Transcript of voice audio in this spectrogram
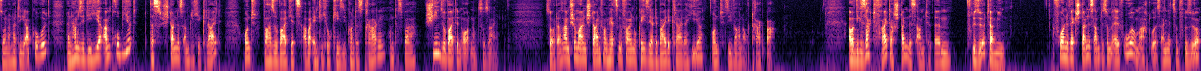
So, und dann hat die die abgeholt. Dann haben sie die hier anprobiert, das standesamtliche Kleid, und war soweit jetzt aber endlich okay. Sie konnte es tragen und das war, schien soweit in Ordnung zu sein. So, da ist einem schon mal ein Stein vom Herzen gefallen. Okay, sie hatte beide Kleider hier und sie waren auch tragbar. Aber wie gesagt, Freitag Standesamt, ähm, Friseurtermin. Vorneweg Standesamt ist um 11 Uhr, um 8 Uhr ist Anja zum Friseur.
